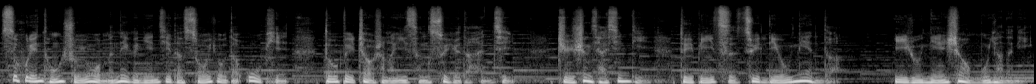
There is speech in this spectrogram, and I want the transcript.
似乎连同属于我们那个年纪的所有的物品，都被罩上了一层岁月的痕迹，只剩下心底对彼此最留念的，一如年少模样的你。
